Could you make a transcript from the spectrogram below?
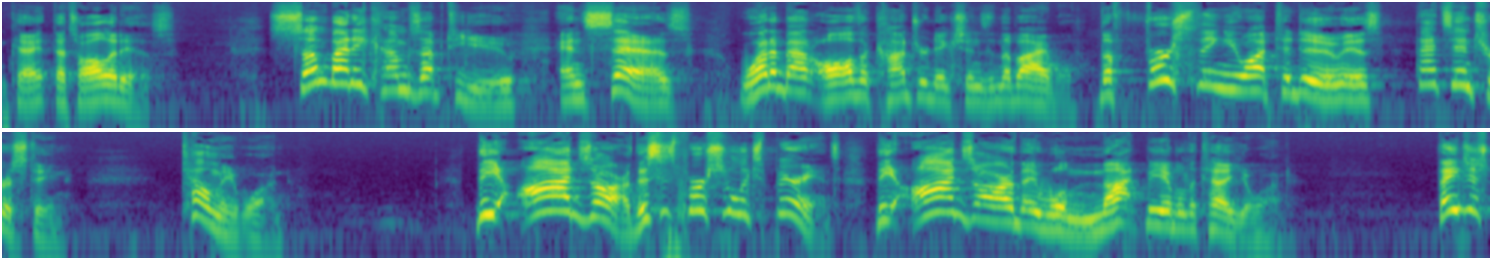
okay? That's all it is. Somebody comes up to you and says, What about all the contradictions in the Bible? The first thing you ought to do is, That's interesting. Tell me one. The odds are, this is personal experience, the odds are they will not be able to tell you one. They just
